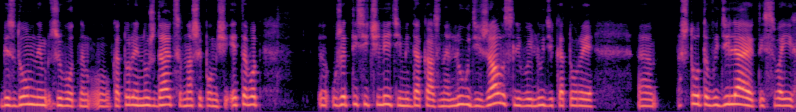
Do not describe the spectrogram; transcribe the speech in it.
бездомным животным, которые нуждаются в нашей помощи. Это вот э, уже тысячелетиями доказано. Люди жалостливые, люди, которые э, что-то выделяют из своих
